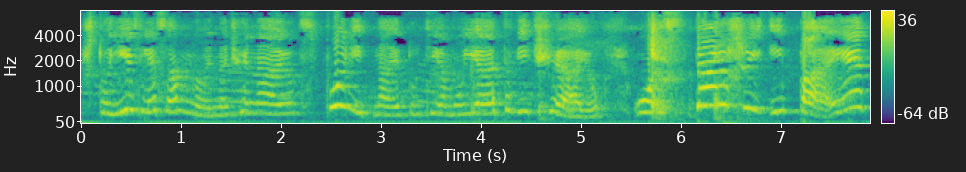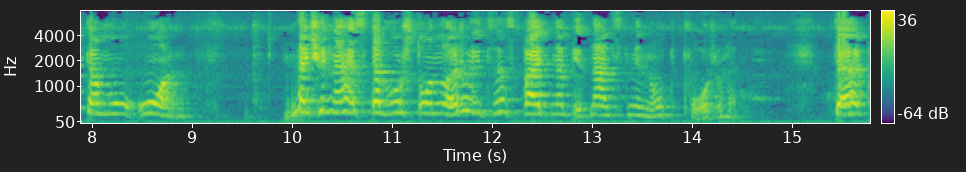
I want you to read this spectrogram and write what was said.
что если со мной начинают спорить на эту тему, я отвечаю, он старше, и поэтому он, начиная с того, что он ложится спать на 15 минут позже. Так,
